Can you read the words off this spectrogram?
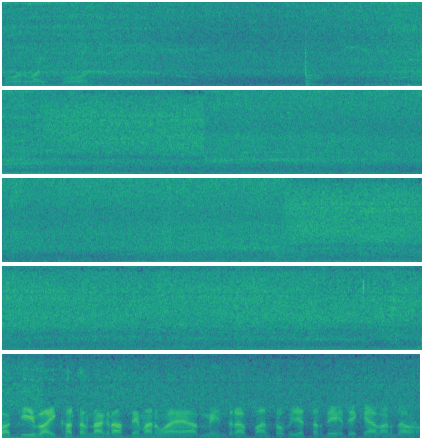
4x4 ਬਾਕੀ ਬਾਈ ਖਤਰਨਾਕ ਰਸਤੇ ਮਾਨੂੰ ਆਇਆ, ਮਹਿੰਦਰਾ 575 ਦੇਖਦੇ ਕਿਆ ਬਣਦਾ ਹੁਣ।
